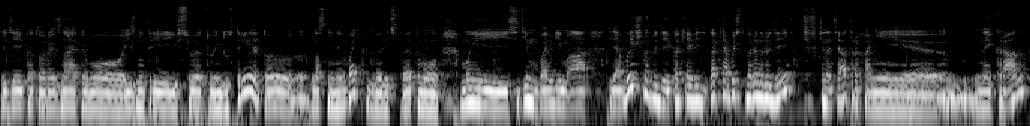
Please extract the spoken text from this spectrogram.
людей, которые знают его изнутри и всю эту индустрию, то нас не наебать, как говорится, поэтому мы сидим, бомбим. А для обычных людей, как я, как я обычно смотрю на людей в, кинотеатрах, а не э, на экран,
